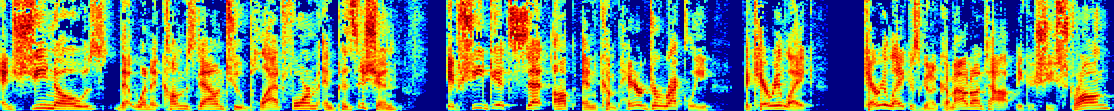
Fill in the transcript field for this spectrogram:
And she knows that when it comes down to platform and position, if she gets set up and compared directly to Kari Lake, Kari Lake is going to come out on top because she's strong.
